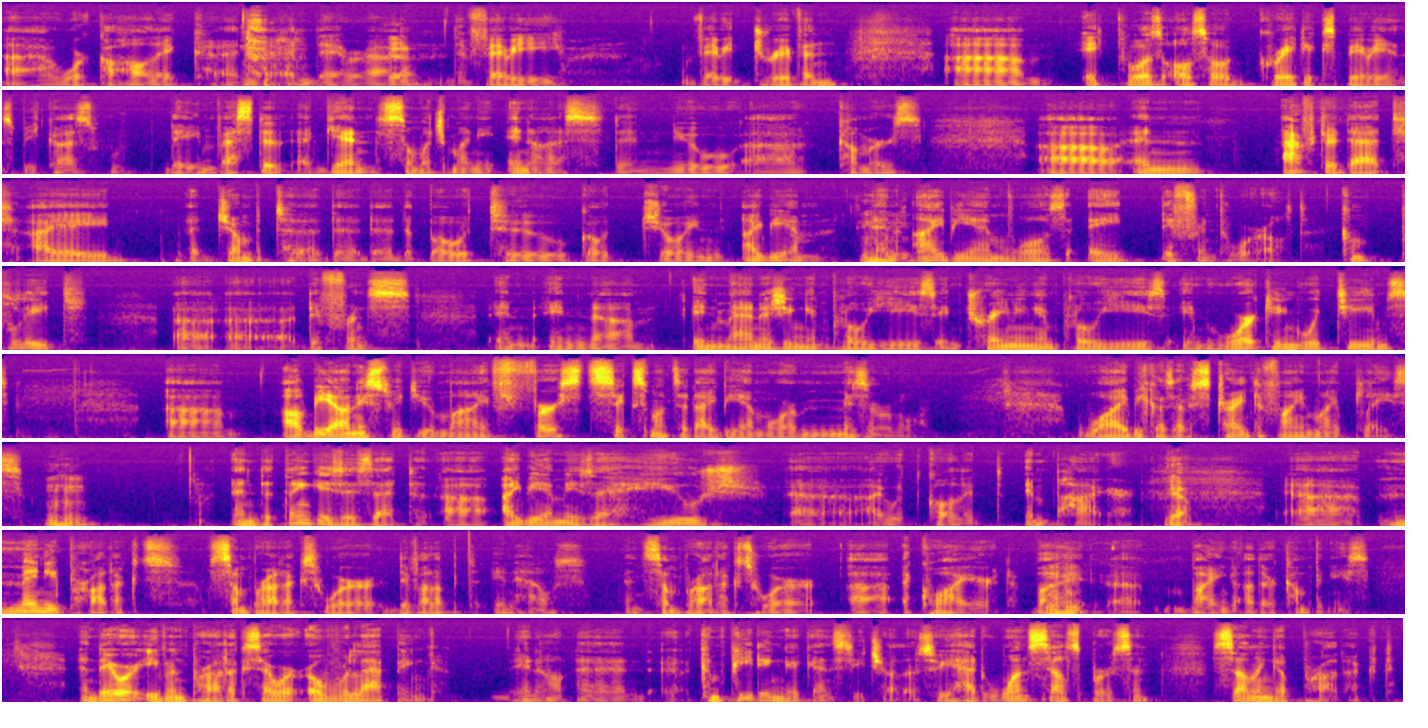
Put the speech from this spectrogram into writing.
uh, workaholic, and, and they're um, Yeah. they're very, very driven. Um, it was also a great experience because w- they invested again so much money in us, the new uh, comers, uh, and after that, I uh, jumped uh, the, the the boat to go join IBM, and Mhm. IBM was a different world, complete uh, uh, difference in in um, in managing employees, in training employees, in working with teams. Um, I'll be honest with you, my first six months at IBM were miserable. Why? Because I was trying to find my place. hmm And the thing is, is that uh, IBM is a huge, I would call it, empire. Yeah. Uh, many products, some products were developed in house, and some products were uh, acquired by Mhm. uh, buying other companies. And there were even products that were overlapping, you know, and uh, competing against each other. So you had one salesperson selling a product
